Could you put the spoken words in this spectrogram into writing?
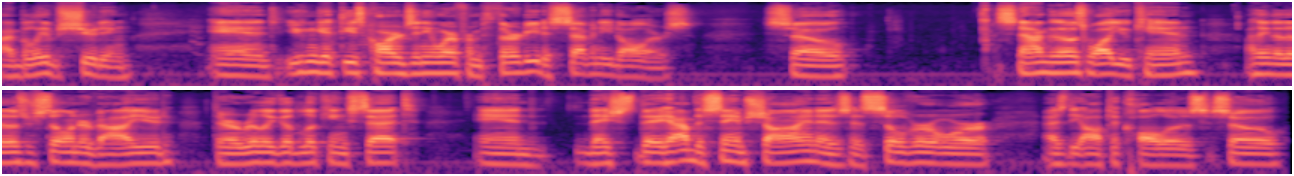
I believe, shooting. And you can get these cards anywhere from thirty to seventy dollars. So snag those while you can. I think that those are still undervalued. They're a really good looking set, and they they have the same shine as as silver or as the optic holos. So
